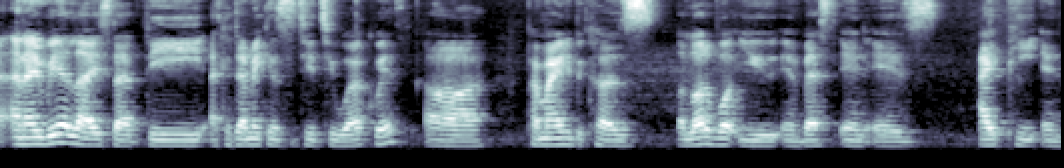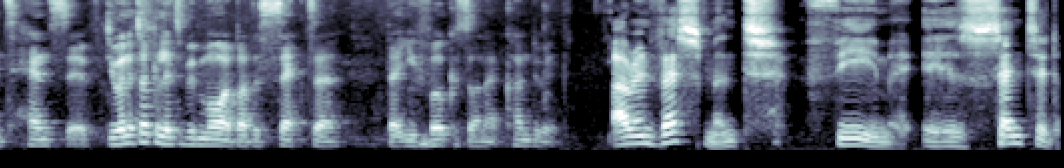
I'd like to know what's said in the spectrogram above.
And I realize that the academic institutes you work with are primarily because a lot of what you invest in is IP intensive. Do you want to talk a little bit more about the sector that you focus on at Conduit? Our investment theme is centered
